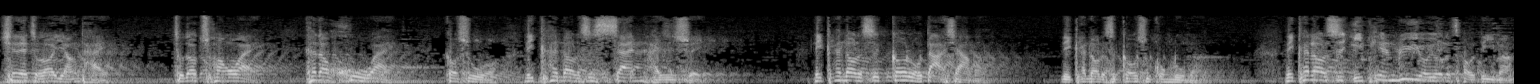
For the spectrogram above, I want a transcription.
现在走到阳台，走到窗外，看到户外，告诉我，你看到的是山还是水？你看到的是高楼大厦吗？你看到的是高速公路吗？你看到的是一片绿油油的草地吗？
